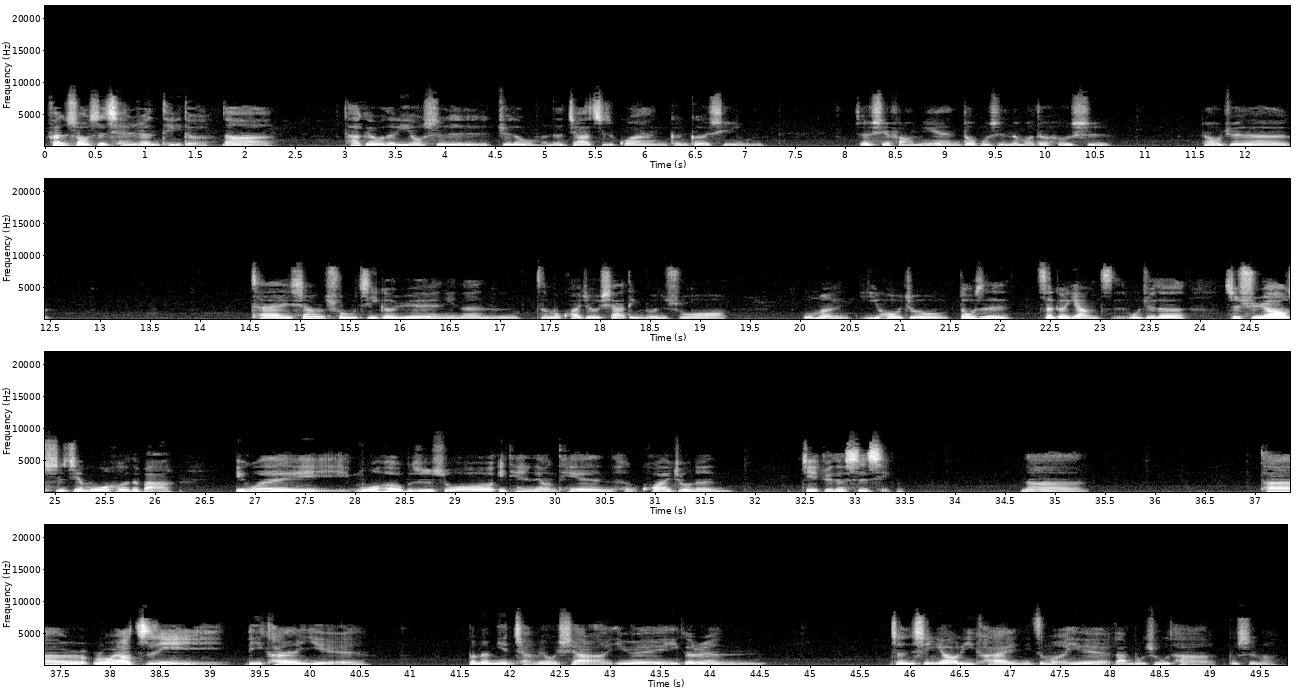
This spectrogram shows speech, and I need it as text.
分手是前任提的，那他给我的理由是觉得我们的价值观跟个性这些方面都不是那么的合适。那我觉得才相处几个月，你能这么快就下定论说我们以后就都是这个样子？我觉得是需要时间磨合的吧。因为磨合不是说一天两天很快就能解决的事情。那他若要执意离开，也不能勉强留下，因为一个人真心要离开，你怎么也拦不住他，不是吗？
